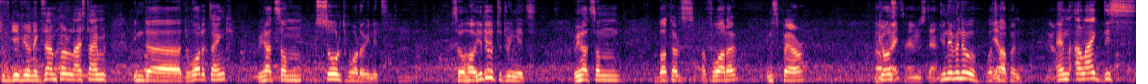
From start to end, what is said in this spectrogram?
To give you an example, last time in the, the water tank, we had some salt water in it. So how you do to drink it? We had some bottles of water in spare. Because right, I understand. you never know what Yeah. happened. And I like this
